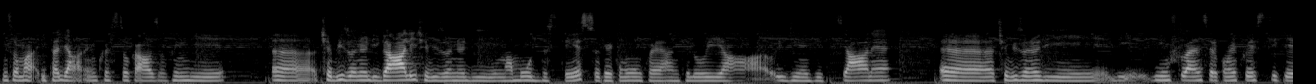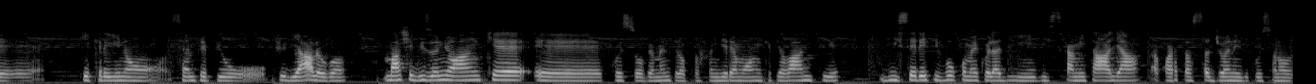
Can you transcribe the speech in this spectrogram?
insomma italiano in questo caso, quindi eh, c'è bisogno di Gali, c'è bisogno di Mahmoud stesso, che comunque anche lui ha origini egiziane, uh, c'è bisogno di, di, di, influencer come questi che, che creino sempre più, più, dialogo, ma c'è bisogno anche, e questo ovviamente lo approfondiremo anche più avanti, di serie tv come quella di, di Scam Italia, la quarta stagione di cui sono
